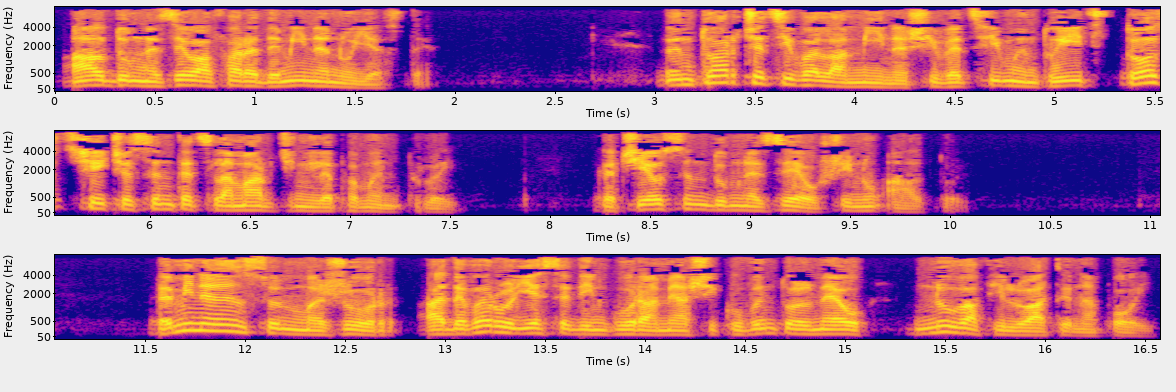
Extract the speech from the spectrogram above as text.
Alt Dumnezeu afară de mine nu este. Întoarceți-vă la mine și veți fi mântuiți toți cei ce sunteți la marginile pământului, căci eu sunt Dumnezeu și nu altul. Pe mine însumi mă jur, adevărul este din gura mea și cuvântul meu nu va fi luat înapoi.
